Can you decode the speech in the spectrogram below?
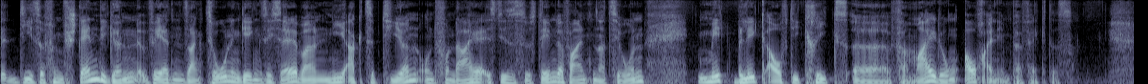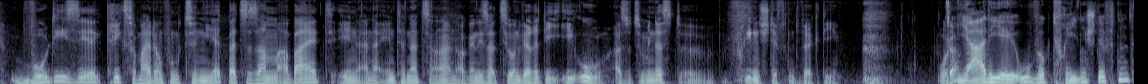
diese fünf Ständigen werden Sanktionen gegen sich selber nie akzeptieren und von daher ist dieses System der Vereinten Nationen mit Blick auf die Kriegsvermeidung auch ein imperfektes. Wo diese Kriegsvermeidung funktioniert bei Zusammenarbeit in einer internationalen Organisation wäre die EU, also zumindest äh, friedensstiftend wirkt die. Oder? Ja, die EU wirkt friedensstiftend.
